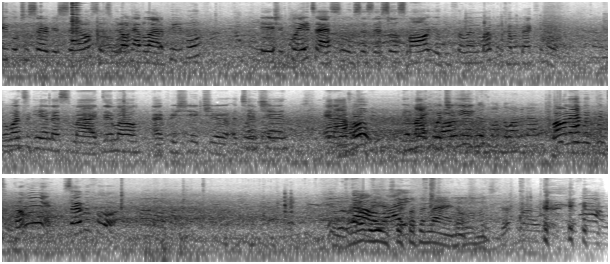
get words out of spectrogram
people to serve yourselves since we don't have a lot of people. Here's your plates. I assume since they're so small, you'll be filling them up and coming back for more. But once again, that's my demo. I appreciate your attention, and I hope you like what you You eat. just want the watermelon? Bon appetit. Go ahead. Serve it for. Hold on. This is Right over here and step up in line, don't you? It's all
